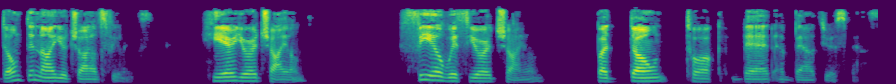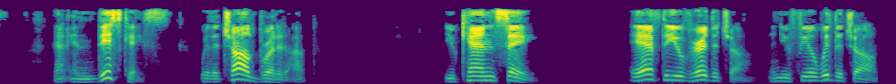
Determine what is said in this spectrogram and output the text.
don't deny your child's feelings. Hear your child. Feel with your child, but don't talk bad about your spouse. Now, in this case, where the child brought it up, you can say, after you've heard the child and you feel with the child,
